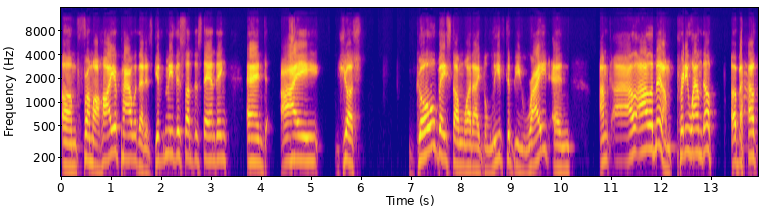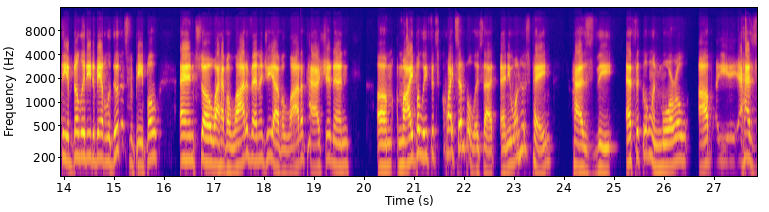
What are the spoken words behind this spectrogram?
um, from a higher power that has given me this understanding, and I just go based on what I believe to be right. And I'm, I'll, I'll admit, I'm pretty wound up about the ability to be able to do this for people. And so I have a lot of energy, I have a lot of passion, and um, my belief is quite simple: is that anyone who's paying has the ethical and moral ob- has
